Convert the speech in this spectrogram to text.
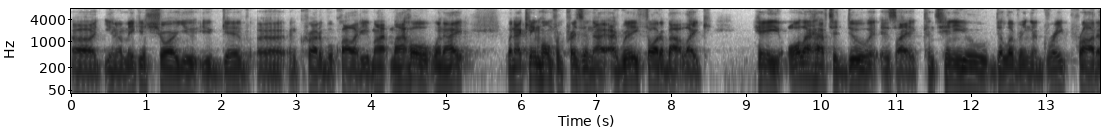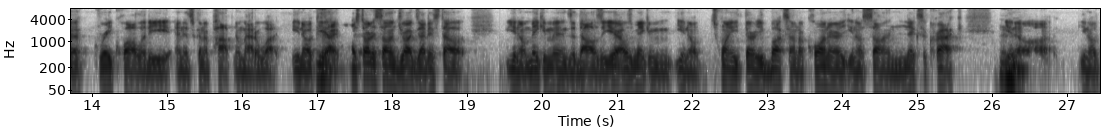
uh, you know, making sure you you give uh, incredible quality. My my whole when I when I came home from prison, I, I really thought about like hey, all I have to do is like continue delivering a great product, great quality, and it's gonna pop no matter what. You know, because yeah. I, I started selling drugs, I didn't start, you know, making millions of dollars a year. I was making, you know, 20, 30 bucks on a corner, you know, selling nicks of crack, mm-hmm. you know, uh, you know,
